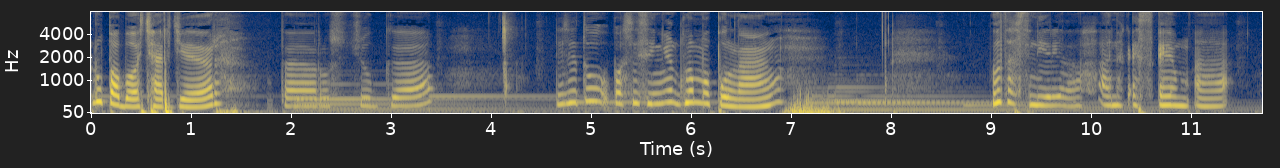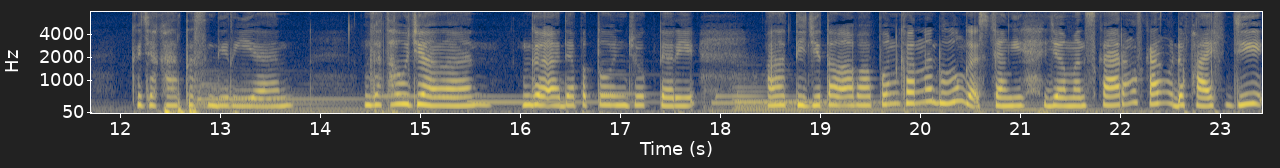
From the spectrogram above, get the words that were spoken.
lupa bawa charger terus juga di situ posisinya gue mau pulang lu tau sendiri lah anak SMA ke Jakarta sendirian. Nggak tahu jalan nggak ada petunjuk dari alat digital apa pun karena dulu nggak secanggih zaman sekarang. Sekarang udah 5G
